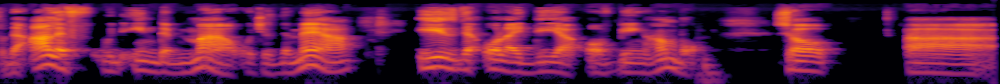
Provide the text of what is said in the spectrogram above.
So the Aleph within the Ma, which is the Mea, is the whole idea of being humble. So uh,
